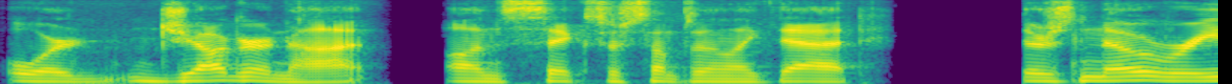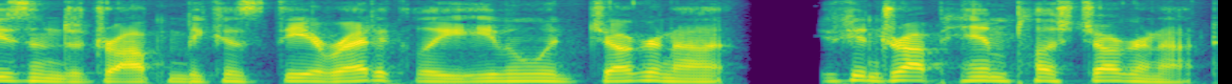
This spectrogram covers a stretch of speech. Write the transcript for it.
or Juggernaut on six or something like that. There's no reason to drop him because theoretically, even with Juggernaut, you can drop him plus Juggernaut.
